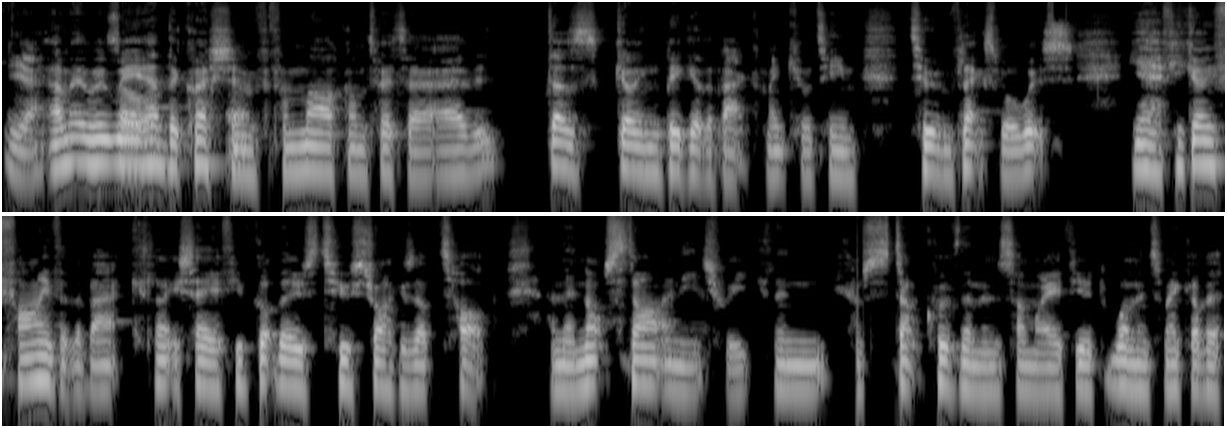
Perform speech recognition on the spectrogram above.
Yeah, I mean, we, we had the question from Mark on Twitter. Uh, does going big at the back make your team too inflexible? Which, yeah, if you go five at the back, like you say, if you've got those two strikers up top and they're not starting each week, then you're stuck with them in some way. If you're wanting to make other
